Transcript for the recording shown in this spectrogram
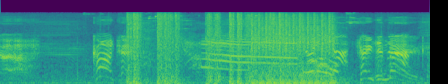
Ah, Contact! Ah! Changing mag!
